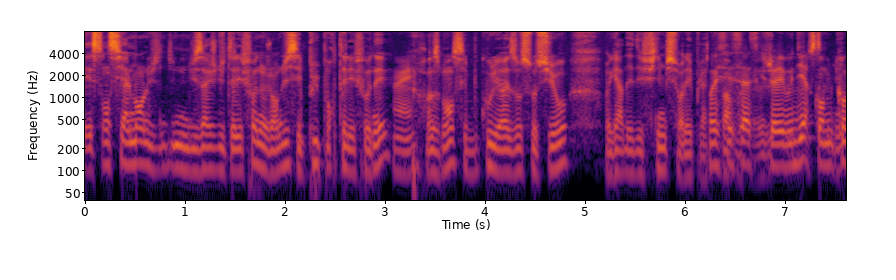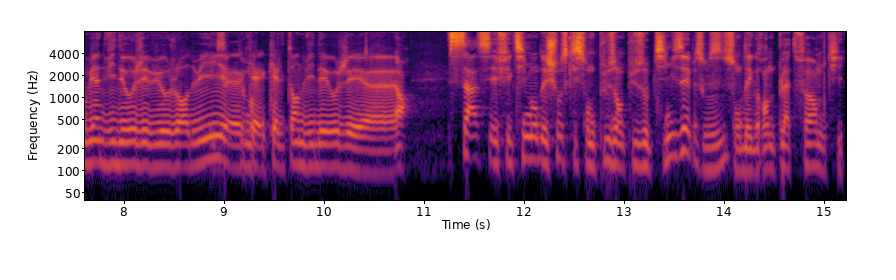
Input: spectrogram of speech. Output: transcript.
essentiellement l'usage du téléphone aujourd'hui c'est plus pour téléphoner. Heureusement c'est beaucoup les réseaux sociaux, regarder des films sur les plateformes. Oui c'est ça, ce que j'allais vous dire. Combien de vidéos j'ai vu aujourd'hui euh, quel, temps de vidéo j'ai ça, c'est effectivement des choses qui sont de plus en plus optimisées parce que ce mhm. sont des grandes plateformes qui,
